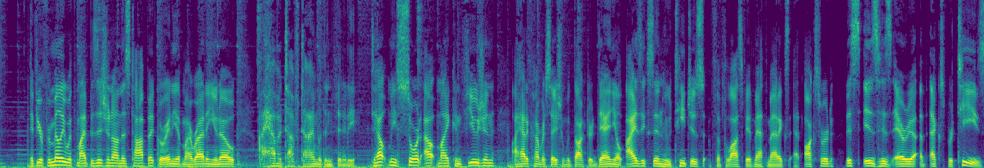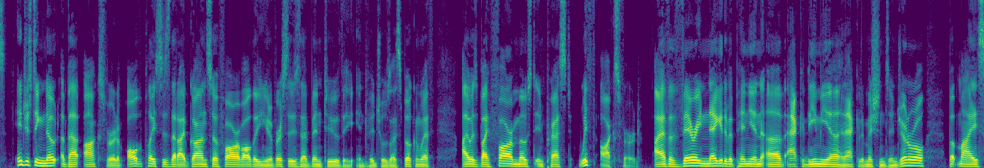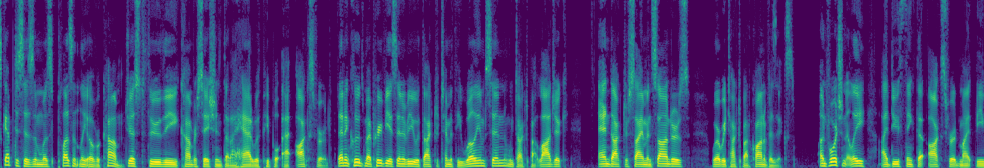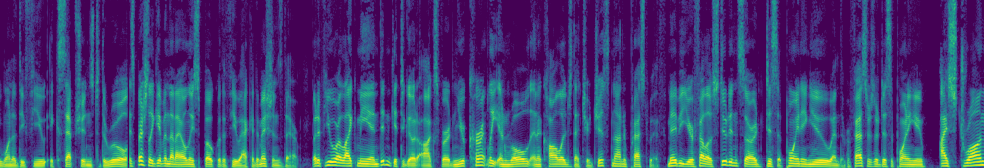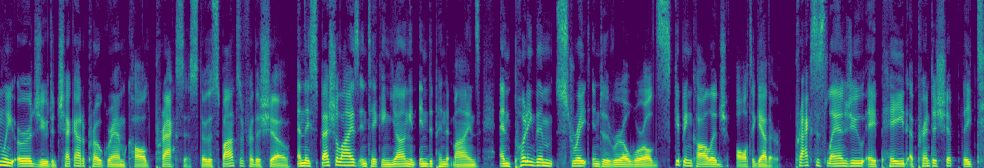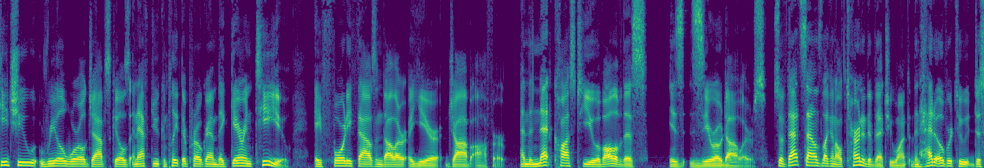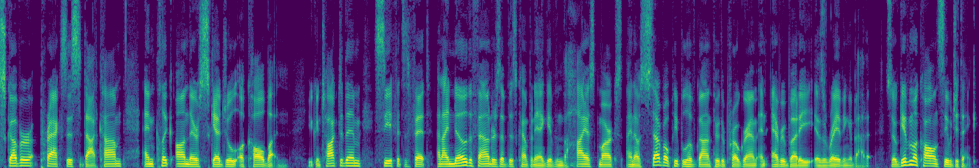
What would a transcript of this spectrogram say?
If you're familiar with my position on this topic or any of my writing, you know I have a tough time with infinity. To help me sort out my confusion, I had a conversation with Dr. Daniel Isaacson, who teaches the philosophy of mathematics at Oxford. This is his area of expertise. Interesting note about Oxford of all the places that I've gone so far, of all the universities I've been to, the individuals I've spoken with, I was by far most impressed with Oxford. I have a very negative opinion of academia and academicians in general, but my skepticism was pleasantly overcome just through the conversations that I had with people at Oxford. That includes my previous interview with Dr. Timothy Williamson, we talked about logic, and Dr. Simon Saunders, where we talked about quantum physics. Unfortunately, I do think that Oxford might be one of the few exceptions to the rule, especially given that I only spoke with a few academicians there. But if you are like me and didn't get to go to Oxford and you're currently enrolled in a college that you're just not impressed with, maybe your fellow students are disappointing you and the professors are disappointing you, I strongly urge you to check out a program called Praxis. They're the sponsor for the show, and they specialize in taking young and independent minds and putting them straight into the real world, skipping college altogether. Praxis lands you a paid apprenticeship. They teach you real world job skills, and after you complete their program, they guarantee you a $40,000 a year job offer. And the net cost to you of all of this is zero dollars. So if that sounds like an alternative that you want, then head over to discoverpraxis.com and click on their schedule a call button. You can talk to them, see if it's a fit. And I know the founders of this company, I give them the highest marks. I know several people who have gone through the program, and everybody is raving about it. So give them a call and see what you think.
